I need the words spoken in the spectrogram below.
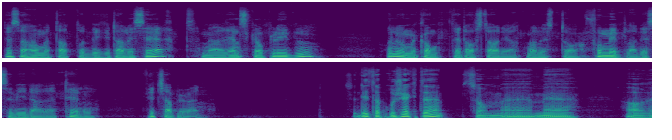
Disse har vi tatt og digitalisert. Vi har renska opp lyden. Og nå har vi kommet til det stadiet at vi har lyst til å formidle disse videre til Fitjarbuen. Så dette prosjektet, som vi har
